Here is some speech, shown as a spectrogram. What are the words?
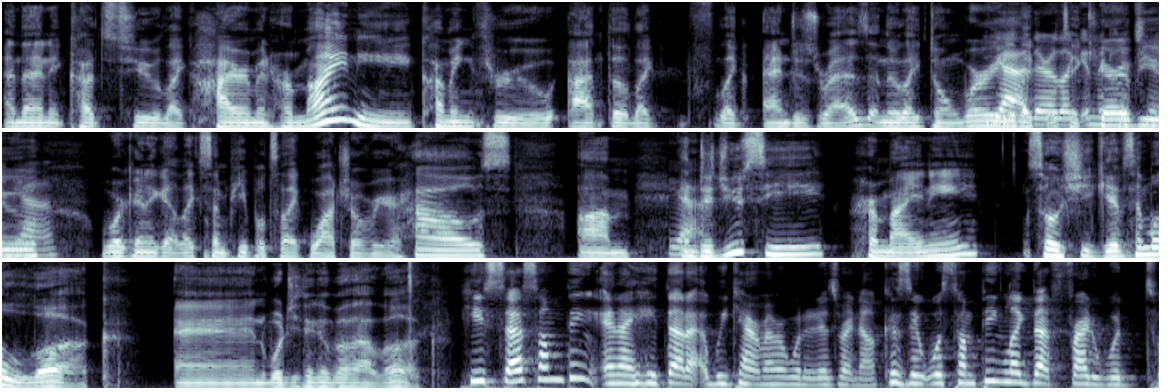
And then it cuts to like Hiram and Hermione coming through at the like f- like Andrew's res, and they're like, "Don't worry, Yeah, like they're, we'll like, take in the care of kitchen, you. yeah. We're gonna get like some people to like watch over your house." Um, Yeah. and did you see Hermione? So she gives him a look, and what do you think about that look? He says something, and I hate that we can't remember what it is right now because it was something like that Fred would t-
